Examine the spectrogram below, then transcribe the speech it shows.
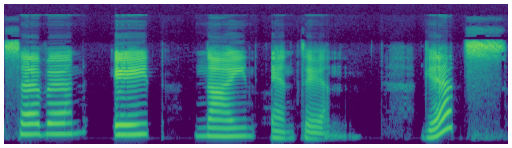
7, 8, 9, and 10. Gets?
